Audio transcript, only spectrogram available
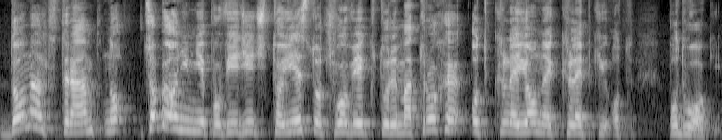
Donald Trump, no co by o nim nie powiedzieć, to jest to człowiek, który ma trochę odklejone klepki od podłogi.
